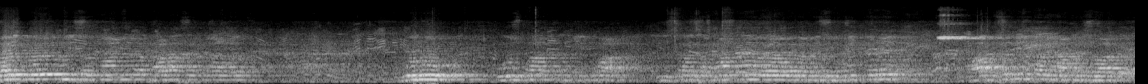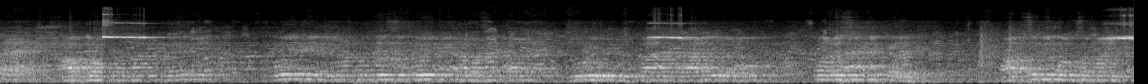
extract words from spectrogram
भाई, कोई भी सम्मानित अखाड़ा संचालक गुरु उस्ताद दीपा, जिसका सम्मान नहीं हुआ होगा मैं सूचित करें। आप सभी का यहाँ पर स्वागत है। आपको सम्मानित करेंगे। कोई भी हरियाणा प्रदेश से कोई भी अखाड़ा संचालक गुरु उस्ताद हुए हो तो हमें सूचित करें। आप सभी को सम्मानित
